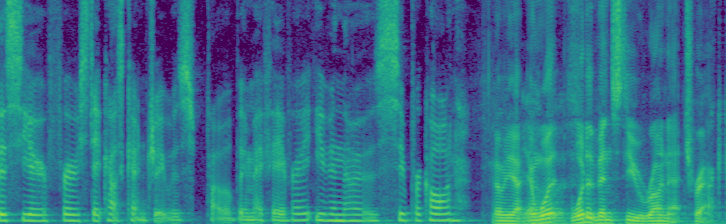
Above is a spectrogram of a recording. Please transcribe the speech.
this year for state cross country was probably my favorite, even though it was super cold. oh yeah, Yeah, and what what events do you run at track?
